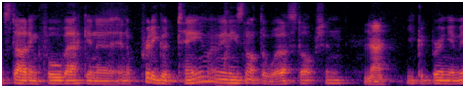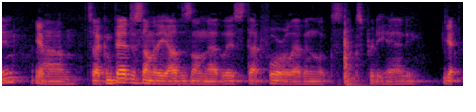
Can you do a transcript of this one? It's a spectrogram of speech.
starting fullback in a in a pretty good team. I mean he's not the worst option. No. you could bring him in. Yep. Um, so compared to some of the others on that list, that 411 looks looks pretty handy. Yep.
